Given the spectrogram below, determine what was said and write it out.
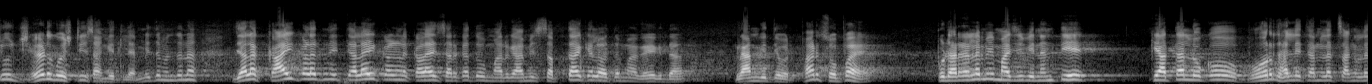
टू झेड गोष्टी सांगितल्या. मी तर म्हणतो ना ज्याला काय कळत नाही त्यालाही कळणं कळायसारखा तो मार्ग. आम्ही सप्ताह केला होता मागं एकदा ग्रामगीतेवर. फार सोपं आहे. पुढाऱ्याला मी माझी विनंती आहे की आता लोक बोर झाले त्यांना चांगलं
